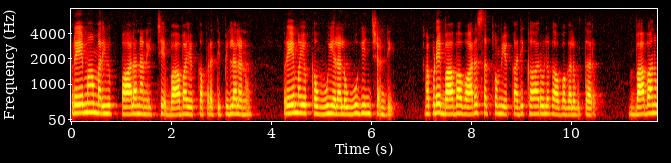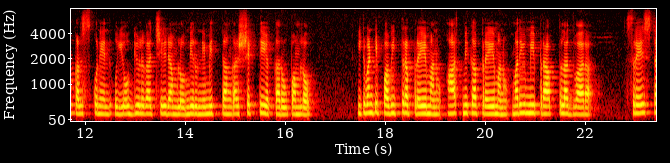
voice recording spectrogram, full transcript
ప్రేమ మరియు పాలననిచ్చే బాబా యొక్క ప్రతి పిల్లలను ప్రేమ యొక్క ఊయలలో ఊగించండి. అప్పుడే బాబా వారసత్వం యొక్క అధికారులుగా అవ్వగలుగుతారు. బాబాను కలుసుకునేందుకు యోగ్యులుగా చేయడంలో మీరు నిమిత్తంగా శక్తి యొక్క రూపంలో. ఇటువంటి పవిత్ర ప్రేమను ఆత్మిక ప్రేమను మరియు మీ ప్రాప్తుల ద్వారా శ్రేష్ట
